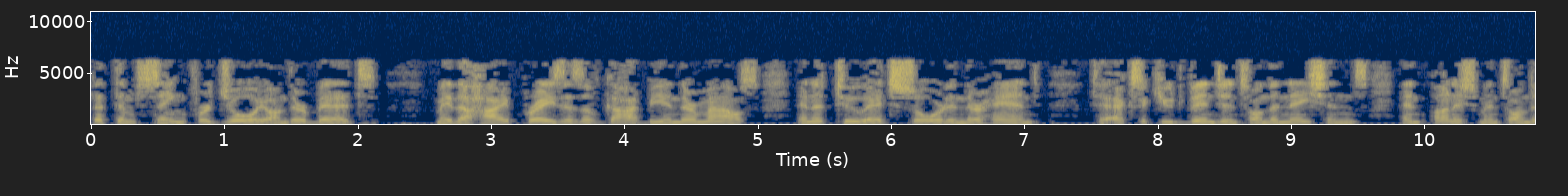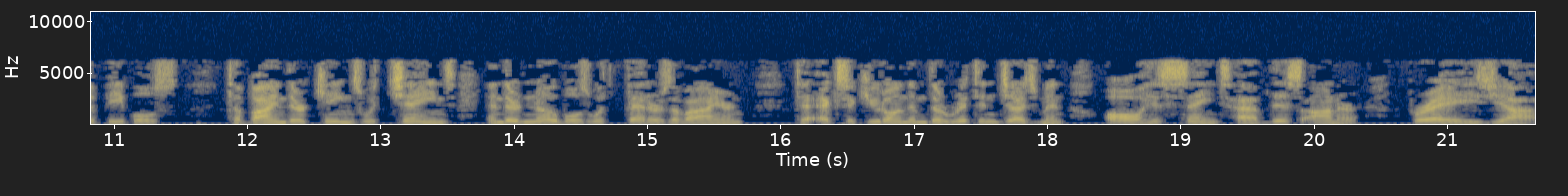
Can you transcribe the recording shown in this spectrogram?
Let them sing for joy on their beds. May the high praises of God be in their mouths, and a two-edged sword in their hand, to execute vengeance on the nations, and punishments on the peoples, to bind their kings with chains, and their nobles with fetters of iron, to execute on them the written judgment. All his saints have this honor. Praise Yah.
